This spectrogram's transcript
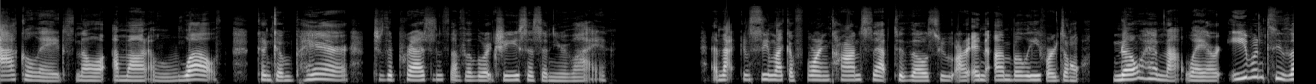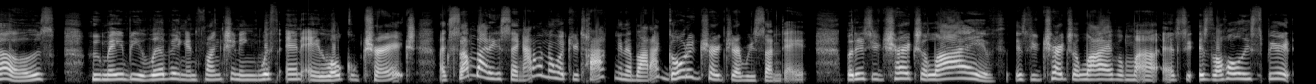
accolades, no amount of wealth can compare to the presence of the Lord Jesus in your life. And that can seem like a foreign concept to those who are in unbelief or don't know him that way, or even to those who may be living and functioning within a local church. Like somebody is saying, I don't know what you're talking about. I go to church every Sunday, but is your church alive? Is your church alive? Uh, is the Holy Spirit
